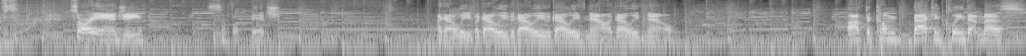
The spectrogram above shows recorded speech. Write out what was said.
sorry, Angie. Son of a bitch. I gotta leave. I gotta leave. I gotta leave. I gotta leave now. I gotta leave now. I'll have to come back and clean that mess.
